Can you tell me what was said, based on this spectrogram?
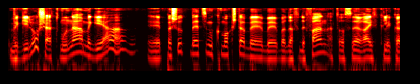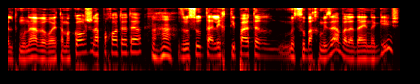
וגילו שהתמונה מגיעה אה, פשוט בעצם כמו כשאתה בדפדפן, אתה עושה רייט קליק על תמונה ורואה את המקור שלה פחות או יותר, אז הם עשו תהליך טיפה יותר מסובך מזה, אבל עדיין נגיש,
